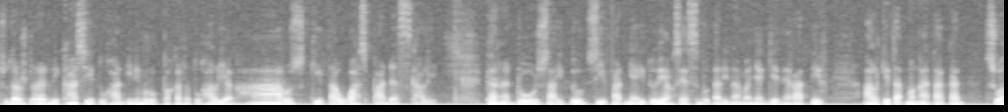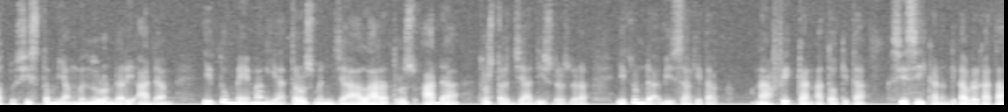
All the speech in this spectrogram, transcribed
Saudara-saudara yang dikasih Tuhan ini merupakan satu hal yang harus kita waspada sekali. Karena dosa itu sifatnya itu yang saya sebut tadi namanya generatif. Alkitab mengatakan suatu sistem yang menurun dari Adam itu memang ya terus menjalar, terus ada, terus terjadi saudara-saudara. Itu tidak bisa kita nafikan atau kita sisihkan dan kita berkata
